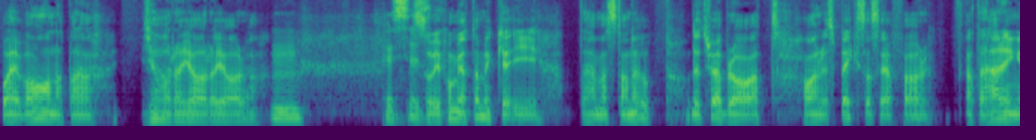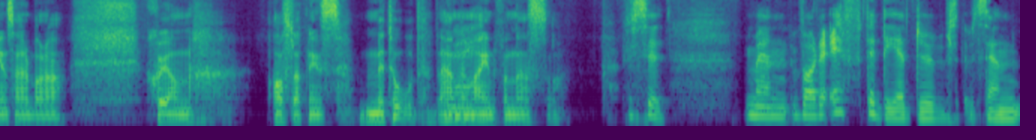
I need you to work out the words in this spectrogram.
och är van att bara göra, göra, göra. Mm. Precis. Så vi får möta mycket i det här med att stanna upp. Och det tror jag är bra att ha en respekt så att säga för att det här är ingen så här bara skön avslappningsmetod. Det här med Nej. mindfulness. Och, Precis. Men var det efter det du sen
